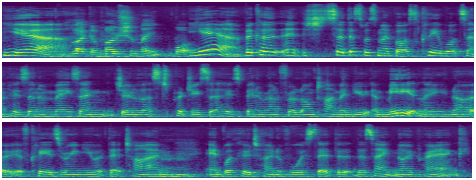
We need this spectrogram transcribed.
Yeah. Like emotionally? What? Yeah, because so this was my boss, Claire Watson, who's an amazing journalist, producer who's been around for a long time, and you immediately know if Claire's ringing you at that time mm-hmm. and with her tone of voice that this ain't no prank.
